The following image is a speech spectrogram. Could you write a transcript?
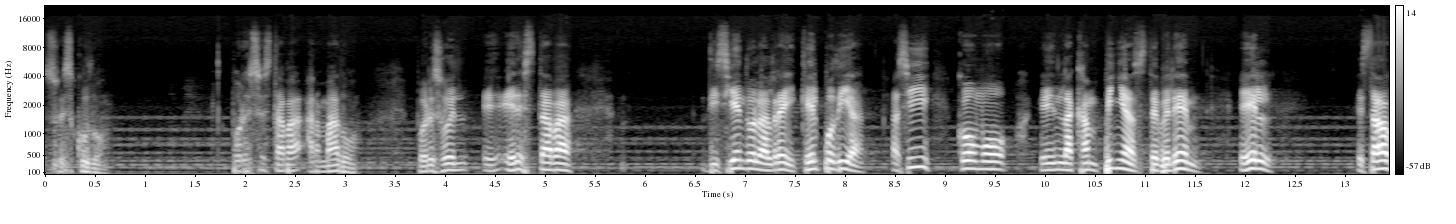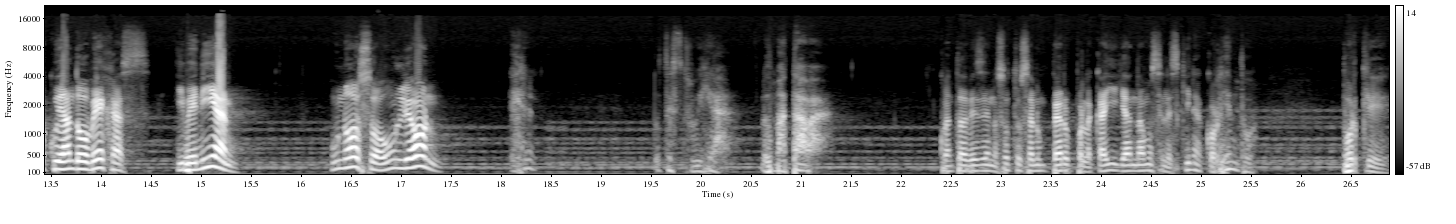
su escudo. Por eso estaba armado. Por eso él, eh, él estaba diciéndole al rey que él podía, así como en las campiñas de Belén, él estaba cuidando ovejas y venían un oso, un león, él los destruía los mataba. ¿Cuántas veces nosotros sale un perro por la calle y ya andamos en la esquina corriendo? Porque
